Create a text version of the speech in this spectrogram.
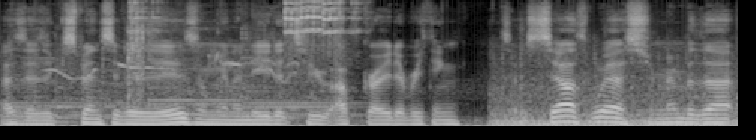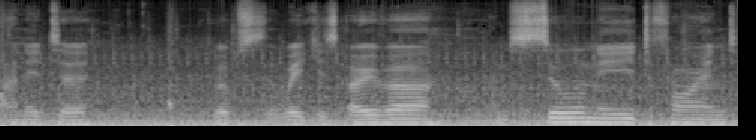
as as expensive as it is. I'm going to need it to upgrade everything. So southwest, remember that. I need to... Oops, the week is over. I still need to find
